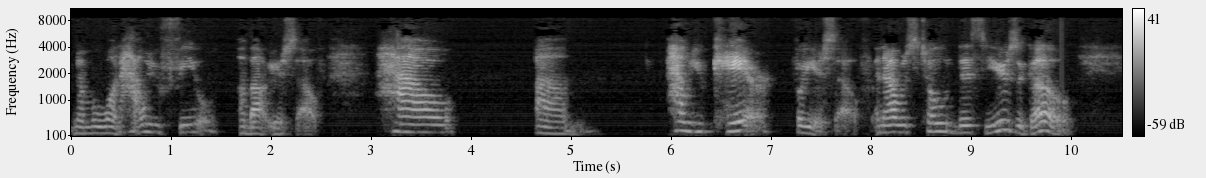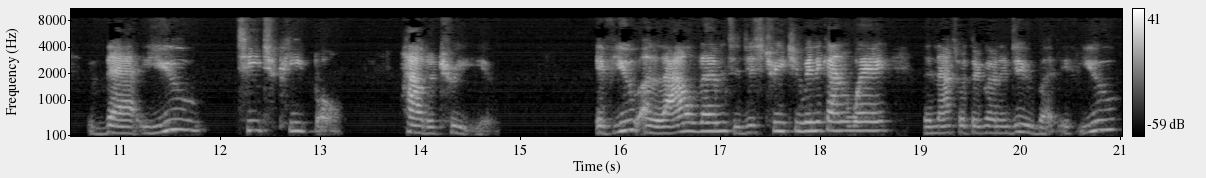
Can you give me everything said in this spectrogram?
Number one, how you feel about yourself, how, um, how you care for yourself. And I was told this years ago that you teach people how to treat you. If you allow them to just treat you any kind of way, then that's what they're going to do. But if you,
